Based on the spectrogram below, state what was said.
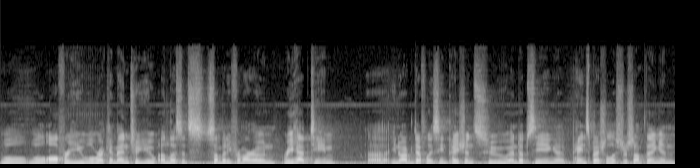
will will offer you, will recommend to you, unless it's somebody from our own rehab team. Uh, you know, I've definitely seen patients who end up seeing a pain specialist or something, and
